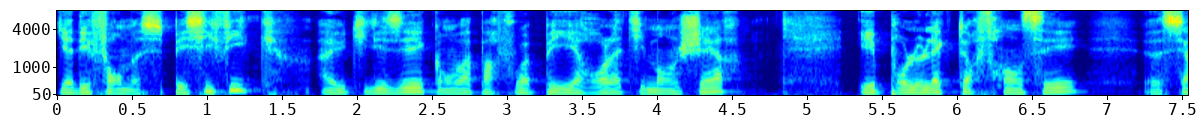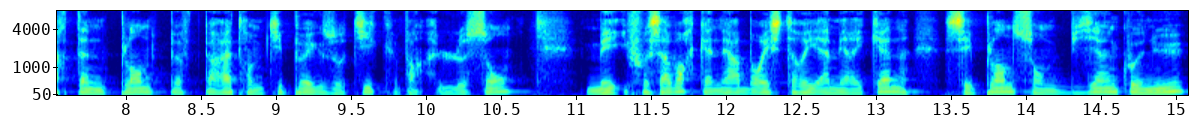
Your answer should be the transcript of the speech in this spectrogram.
Il y a des formes spécifiques à utiliser qu'on va parfois payer relativement cher. Et pour le lecteur français, certaines plantes peuvent paraître un petit peu exotiques, enfin elles le sont, mais il faut savoir qu'en herboristerie américaine, ces plantes sont bien connues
